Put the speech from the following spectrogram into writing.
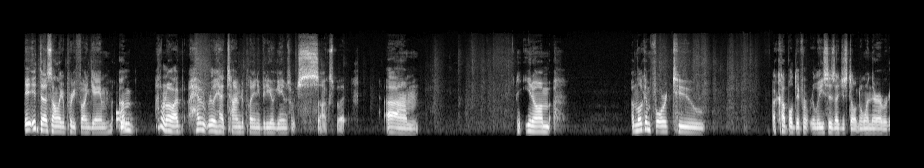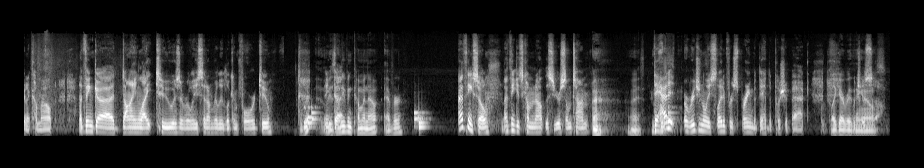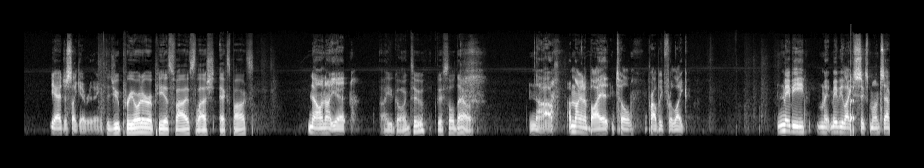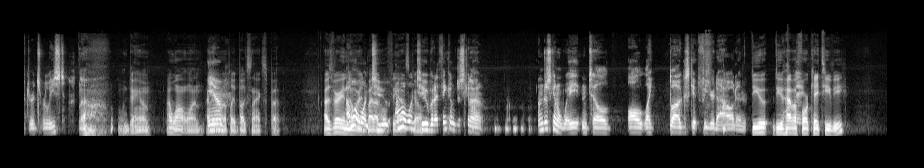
it, it does sound like a pretty fun game. I'm, I don't know, I've, I haven't really had time to play any video games, which sucks. But, um, you know, I'm, I'm looking forward to a couple different releases. I just don't know when they're ever going to come out. I think uh, Dying Light Two is a release that I'm really looking forward to. Is that, that- even coming out ever? I think so. I think it's coming out this year sometime. Nice. They had it originally slated for spring, but they had to push it back. Like everything Which is, uh, else. Yeah, just like everything. Did you pre-order a PS5 slash Xbox? No, not yet. Are you going to? They're sold out. Nah, I'm not gonna buy it until probably for like maybe maybe like six months after it's released. Oh, damn. I want one. I Yeah. really want to play Bugsnax, but I was very I want annoyed one by that whole too. fiasco. I want one too, but I think I'm just gonna I'm just gonna wait until all like bugs get figured out and Do you do you have a 4K TV?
